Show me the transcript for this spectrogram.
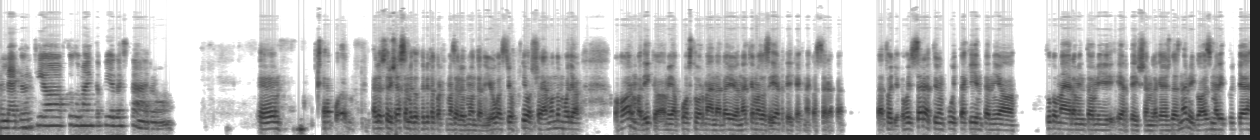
ledönti a tudományt a piedesztáról? Először is eszembe jutott, hogy mit akartam az előbb mondani, jó? Azt gyorsan elmondom, hogy a, a harmadik, ami a posztnormálnál bejön nekem, az az értékeknek a szerepe. Tehát, hogy, hogy szeretünk úgy tekinteni a, tudományra, mint ami értéksemleges, de ez nem igaz, mert itt ugye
